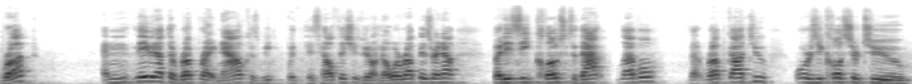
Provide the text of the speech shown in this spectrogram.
Rupp? And maybe not the Rupp right now, because we with his health issues, we don't know where Rupp is right now. But is he close to that level that Rupp got to, or is he closer to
